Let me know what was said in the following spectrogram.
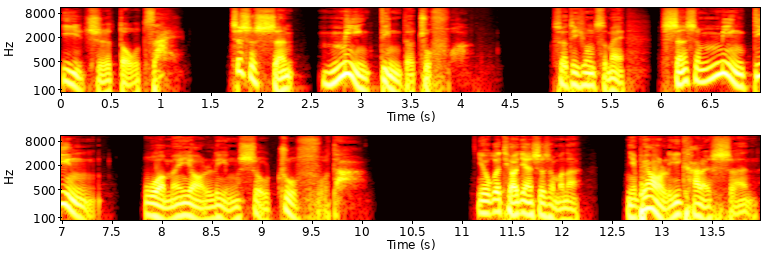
一直都在，这是神。命定的祝福啊！所以弟兄姊妹，神是命定我们要领受祝福的。有个条件是什么呢？你不要离开了神，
